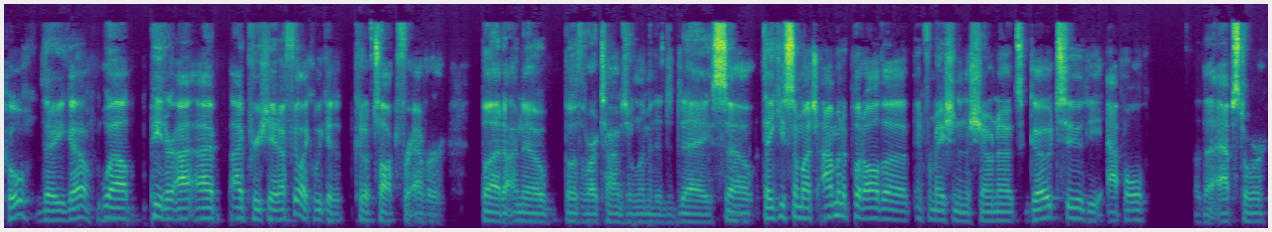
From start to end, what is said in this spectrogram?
Cool. There you go. Well, Peter, I I, I appreciate. it. I feel like we could could have talked forever, but I know both of our times are limited today. So thank you so much. I'm going to put all the information in the show notes. Go to the Apple, the App Store,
